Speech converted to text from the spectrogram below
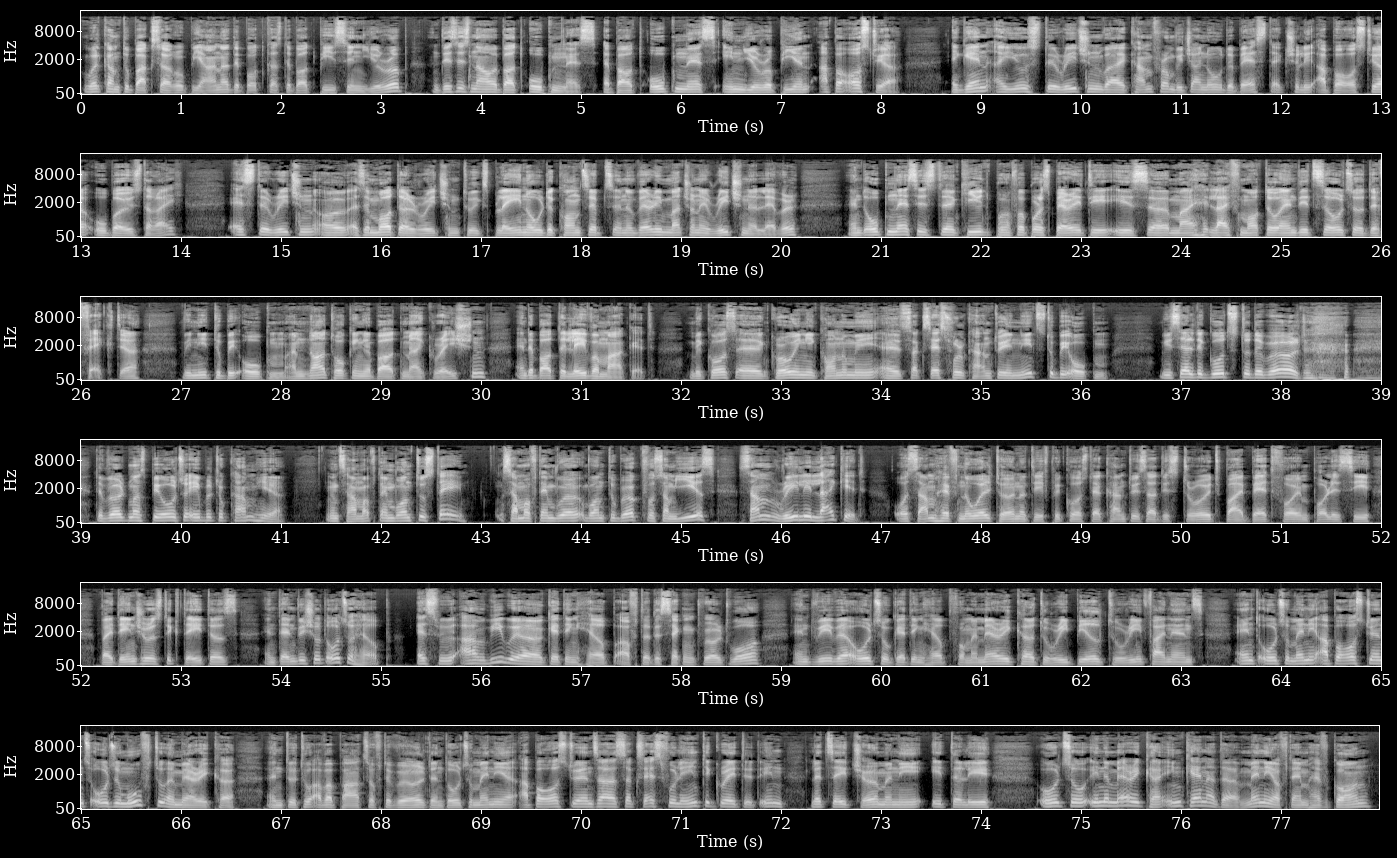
Welcome to Pax Europiana, the podcast about peace in Europe. And this is now about openness, about openness in European Upper Austria. Again, I use the region where I come from, which I know the best, actually, Upper Austria, Oberösterreich, as the region or as a model region to explain all the concepts in a very much on a regional level. And openness is the key for prosperity is uh, my life motto, and it's also the fact. Yeah, we need to be open. I'm now talking about migration and about the labor market, because a growing economy, a successful country needs to be open. We sell the goods to the world. the world must be also able to come here, and some of them want to stay. Some of them want to work for some years. Some really like it or some have no alternative because their countries are destroyed by bad foreign policy, by dangerous dictators, and then we should also help. As we, uh, we were getting help after the Second World War, and we were also getting help from America to rebuild, to refinance, and also many Upper Austrians also moved to America and to, to other parts of the world, and also many Upper Austrians are successfully integrated in, let's say, Germany, Italy, also in America, in Canada, many of them have gone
